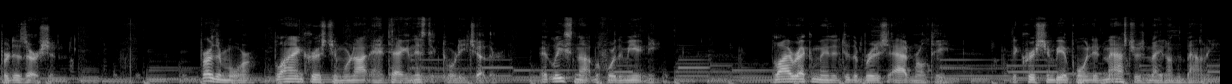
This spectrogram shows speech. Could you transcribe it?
for desertion. Furthermore, Bligh and Christian were not antagonistic toward each other, at least not before the mutiny. Bligh recommended to the British Admiralty that Christian be appointed master's mate on the bounty,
